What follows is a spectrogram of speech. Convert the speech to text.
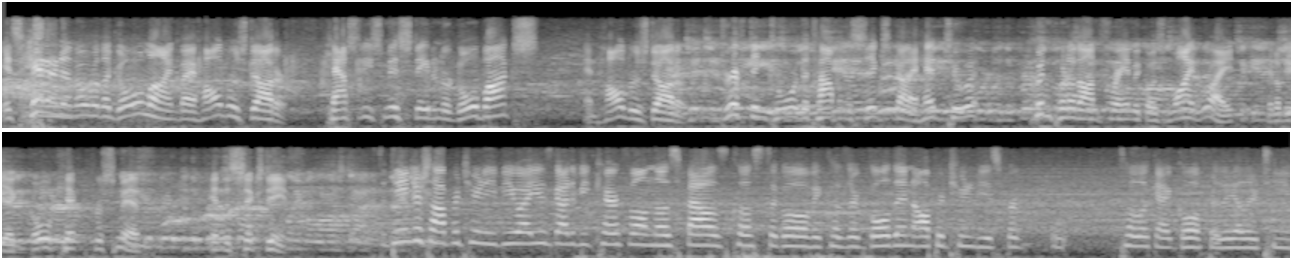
It's headed and over the goal line by Haldersdottir. Cassidy Smith stayed in her goal box, and Haldersdottir drifting toward the top of the six, got a head to it, couldn't put it on frame. It goes wide right. It'll be a goal kick for Smith in the 16th. It's a dangerous opportunity. BYU's got to be careful on those fouls close to goal because they're golden opportunities for to look at goal for the other team.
